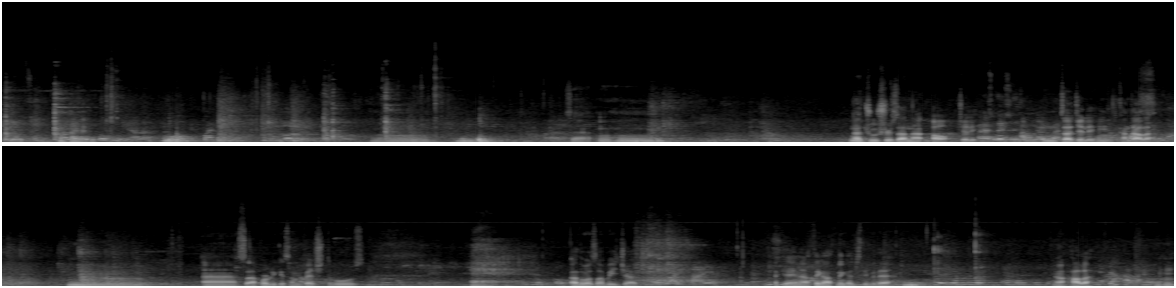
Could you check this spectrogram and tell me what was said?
标准，来中国五年了，哦，怪不得。嗯，这样，嗯哼。那主食在哪？哦，这里。哎，对，是旁边。嗯，在这里，嗯，看到了。嗯。Uh, so I'll probably get some vegetables. Otherwise, I'll be judged. Okay, no, I think I think I just leave it there. 啊，好了。想好了。嗯哼。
